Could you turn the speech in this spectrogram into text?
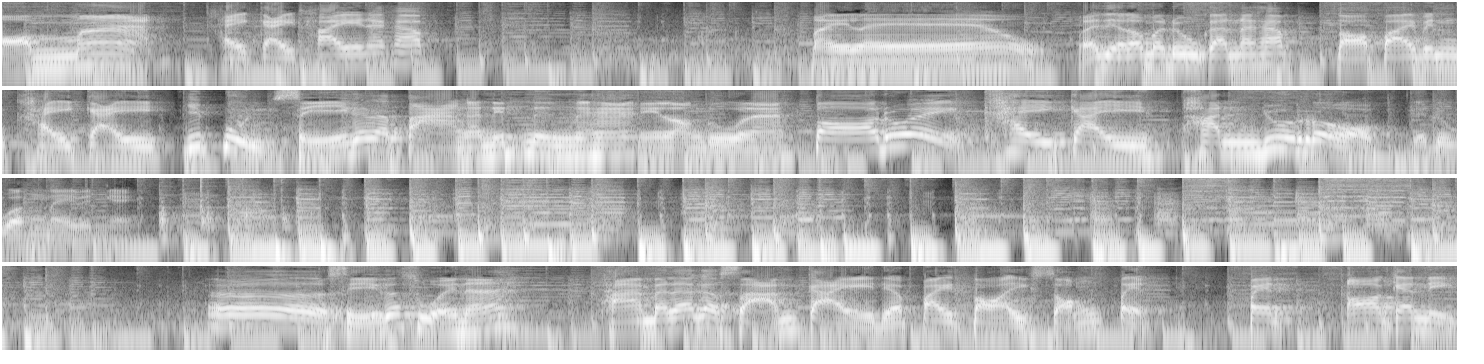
อมมากไข่ไก่ไทยนะครับ ไปแล้วแล้วเดี๋ยวเรามาดูกันนะครับ ต่อไปเป็นไข่ไก่ญี่ปุ่น สีก็จะต่างกันนิดนึงนะฮะ นี่ลองดูนะ ต่อด้วยไข่ไก่พันธุ์ยุโรป เดี๋ยวดูว่าข้างในเป็นไงเออสีก็สวยนะผ่านไปแล้วกับ 3 ไก่ เดี๋ยวไปต่ออีก 2 เป็ด เป็ดออร์แกนิก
